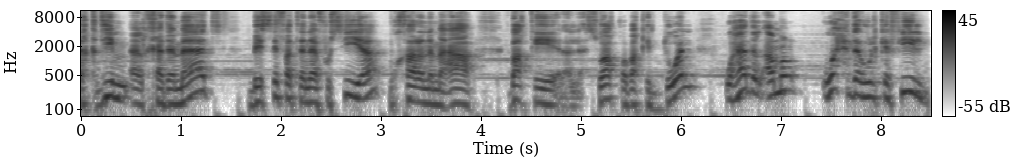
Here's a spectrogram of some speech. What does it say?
تقديم الخدمات بصفة تنافسية مقارنة مع باقي الأسواق وباقي الدول. وهذا الأمر وحده الكفيل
